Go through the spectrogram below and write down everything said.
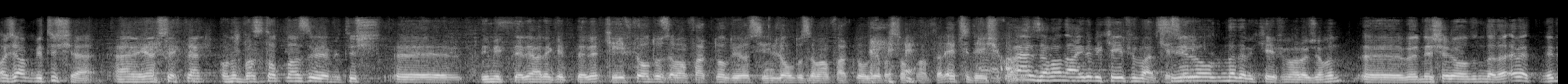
Hocam müthiş ya. Yani gerçekten onun basın toplantısı bile müthiş. Ee, mimikleri, hareketleri. Keyifli olduğu zaman farklı oluyor, sinirli olduğu zaman farklı oluyor basın toplantıları. Hepsi değişik oluyor. her zaman ayrı bir keyfi var. Sinirli olduğunda da bir keyfi var hocamın. Ee, böyle neşeli olduğunda da. Evet nedir?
